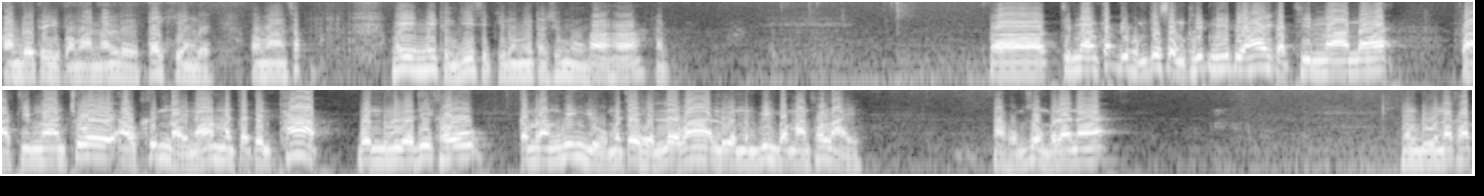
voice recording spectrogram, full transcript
ความเร็วจะอยู่ประมาณนั้นเลยใกล้เคียงเลย ประมาณสักไม่ไม่ถึง 20 กิโลเมตรต่อชั่วโมงอ่าฮะครับเอ่อทีมงานครับเดี๋ยวผมจะส่งคลิปนี้ไปให้กับทีมงานนะฮะฝากทีมงานช่วยเอาขึ้นหน่อยนะ มันจะเป็นภาพบนเรือที่เขากำลังวิ่งอยู่ มันจะเห็นเลยว่าเรือมันวิ่งประมาณเท่าไหร่อ่าผมส่งไปแล้วนะฮะลองดูนะครับ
